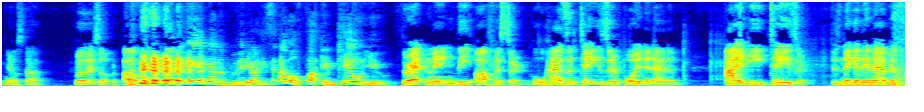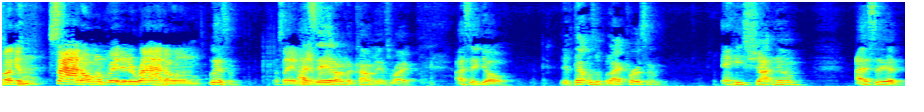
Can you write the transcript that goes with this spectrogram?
No, stop. Well, it's over. Oh, at the end of the video, he said, "I will fucking kill you." threatening the officer who has a taser pointed at him, i.e., taser. This nigga didn't have his fucking sidearm ready to ride on him. Listen, I, say, I said on the comments, right? I said, "Yo, if that was a black person and he shot him, I said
